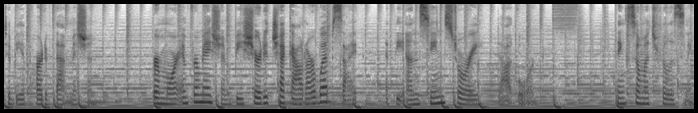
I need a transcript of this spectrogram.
to be a part of that mission. For more information, be sure to check out our website theunseenstory.org. Thanks so much for listening.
